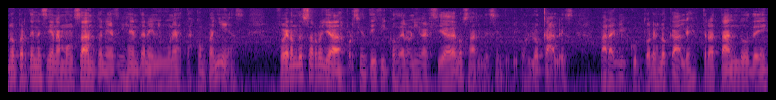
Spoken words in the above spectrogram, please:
no pertenecían a Monsanto, ni a Singenta, ni a ninguna de estas compañías. Fueron desarrolladas por científicos de la Universidad de los Andes, científicos locales, para agricultores locales, tratando de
